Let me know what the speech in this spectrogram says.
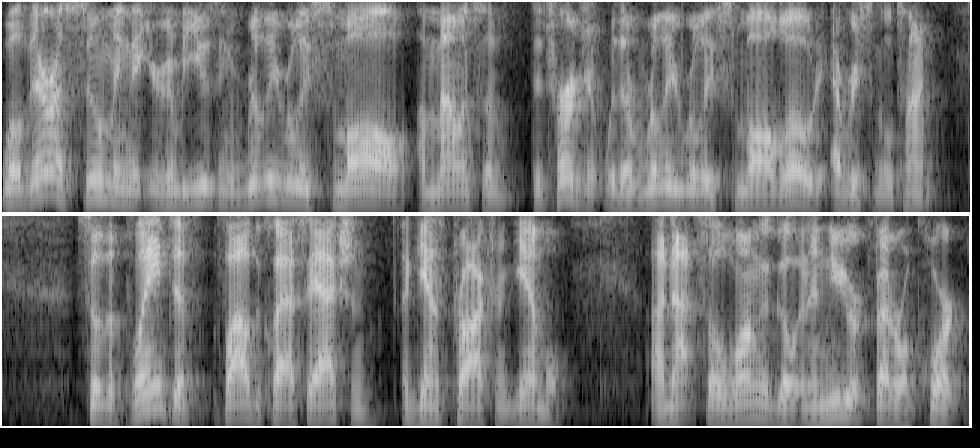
well, they're assuming that you're going to be using really, really small amounts of detergent with a really, really small load every single time. So the plaintiff filed a class action against Procter & Gamble uh, not so long ago in a New York federal court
